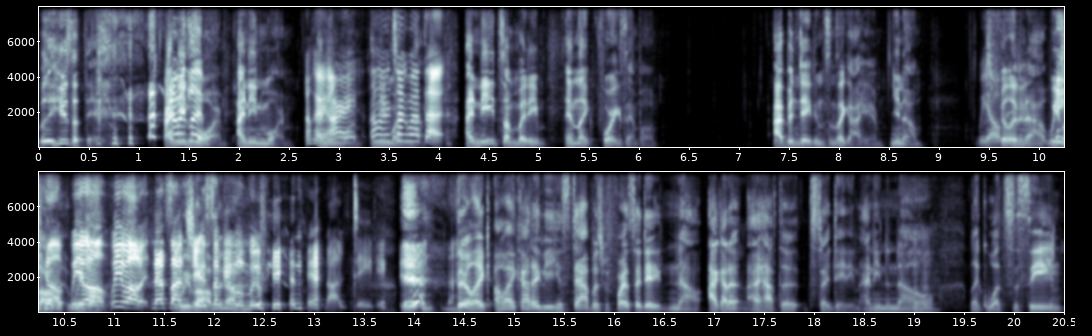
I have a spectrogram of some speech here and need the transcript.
But here's the thing. I, I need live. more. I need more. Okay, need all. I All right, talk about that. I need somebody and like for example, I've been dating since I got here. You know, We all filling it out. We We've all, all, we all, we've all. That's not true. Some people move here and they're not dating. they're like, oh, I gotta be established before I start dating. No, I gotta, Mm. I have to start dating. I need to know like what's the scene,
